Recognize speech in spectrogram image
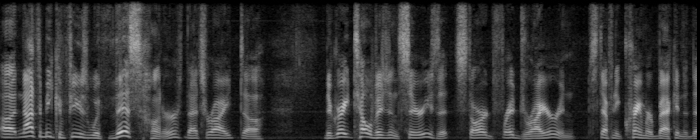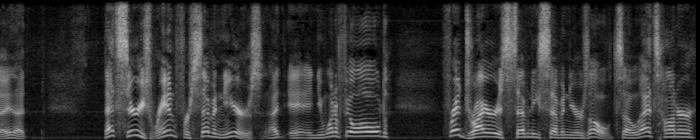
Uh, not to be confused with this Hunter. That's right. Uh, the great television series that starred Fred Dryer and Stepfanie Kramer back in the day. That that series ran for seven years. I, and you want to feel old? Fred Dryer is 77 years old. So that's Hunter,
